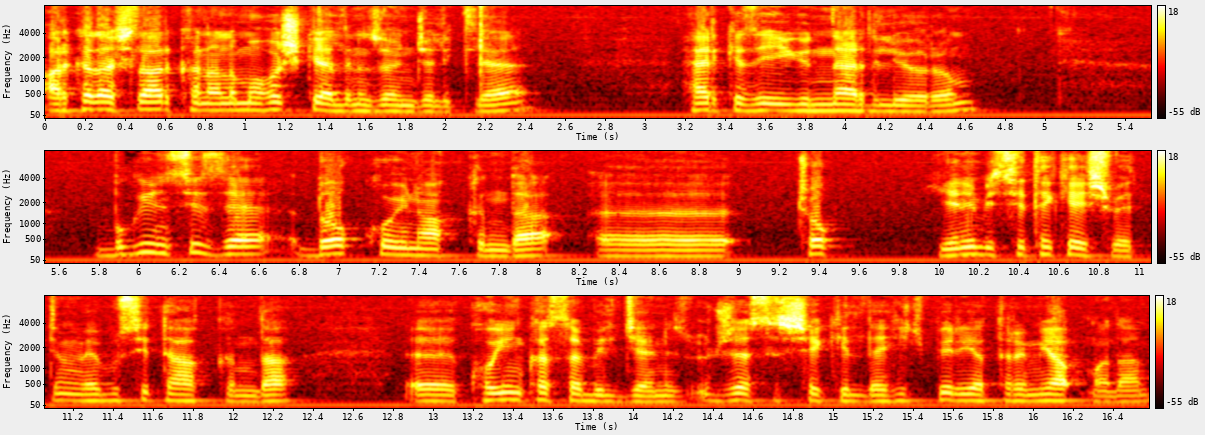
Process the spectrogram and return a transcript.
Arkadaşlar kanalıma hoş geldiniz öncelikle. Herkese iyi günler diliyorum. Bugün size Dogecoin hakkında e, çok yeni bir site keşfettim ve bu site hakkında e, coin kasabileceğiniz, ücretsiz şekilde hiçbir yatırım yapmadan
